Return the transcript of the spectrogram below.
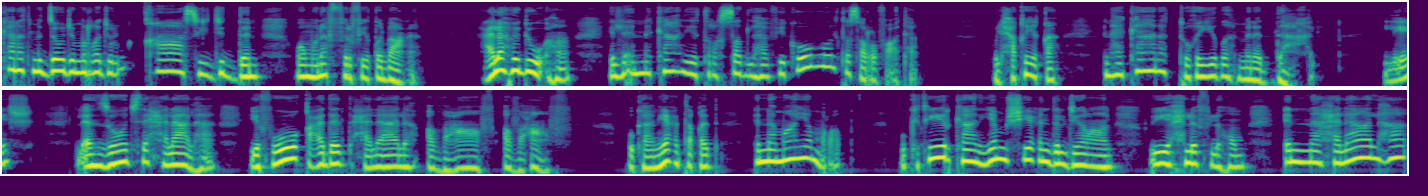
كانت متزوجة من رجل قاسي جدا ومنفر في طباعه. على هدوءها إلا أنه كان يترصد لها في كل تصرفاتها. والحقيقة أنها كانت تغيظه من الداخل. ليش؟ لأن زوجته حلالها يفوق عدد حلاله أضعاف أضعاف. وكان يعتقد أنه ما يمرض. وكثير كان يمشي عند الجيران ويحلف لهم أن حلالها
